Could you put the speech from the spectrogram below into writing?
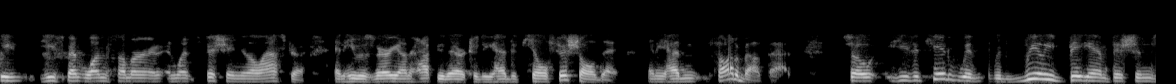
he he spent one summer and, and went fishing in Alaska, and he was very unhappy there because he had to kill fish all day, and he hadn't thought about that. So he's a kid with with really big ambitions,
